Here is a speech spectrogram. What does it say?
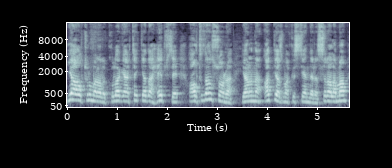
Ya 6 numaralı Kulager tek ya da hepsi 6'dan sonra yanına at yazmak isteyenlere sıralamam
